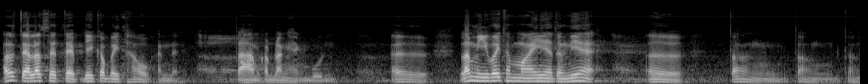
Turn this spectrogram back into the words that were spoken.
แล้วแต่ละสเต็ปนี้ก็ไม่เท่ากันนะตามกำลังแห่งบุญ เออ แล้วมีไว้ทำไมอะตรงเนี้ยเออ ต้องต้องต้อง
